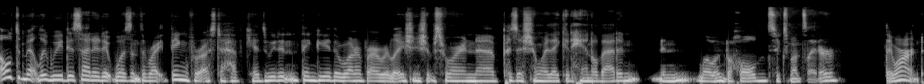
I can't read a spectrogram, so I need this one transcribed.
Ultimately, we decided it wasn't the right thing for us to have kids. We didn't think either one of our relationships were in a position where they could handle that. And, and lo and behold, six months later, they weren't.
